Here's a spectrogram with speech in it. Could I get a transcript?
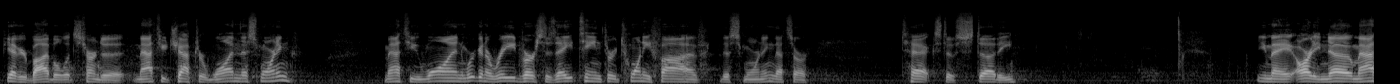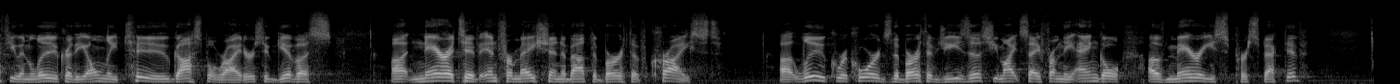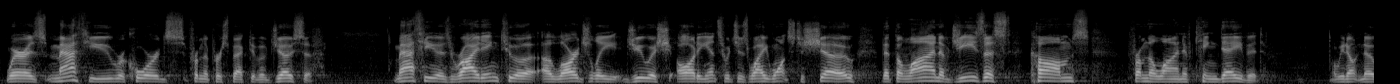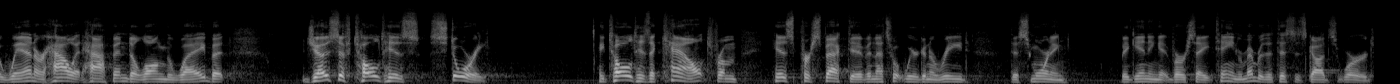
If you have your Bible, let's turn to Matthew chapter 1 this morning. Matthew 1, we're going to read verses 18 through 25 this morning. That's our text of study. You may already know Matthew and Luke are the only two gospel writers who give us uh, narrative information about the birth of Christ. Uh, Luke records the birth of Jesus, you might say, from the angle of Mary's perspective, whereas Matthew records from the perspective of Joseph. Matthew is writing to a, a, largely Jewish audience, which is why he wants to show that the line of Jesus comes from the line of King David. We don't know when or how it happened along the way, but Joseph told his story. He told his account from his perspective, and that's what we're going to read this morning, beginning at verse 18. Remember that this is God's word.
